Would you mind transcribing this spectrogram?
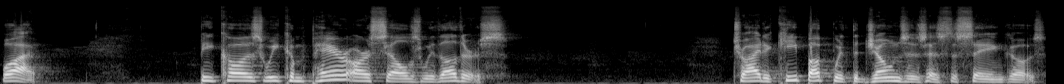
Why? Because we compare ourselves with others. Try to keep up with the Joneses, as the saying goes.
